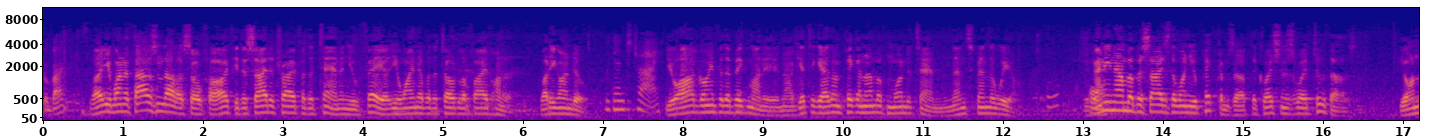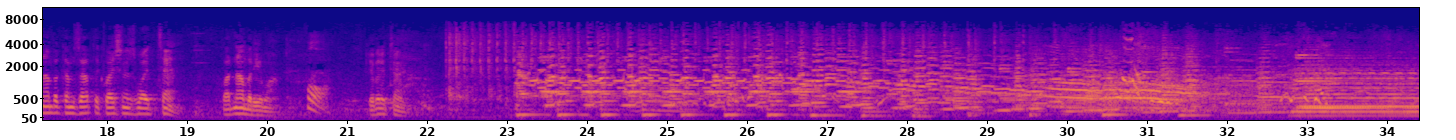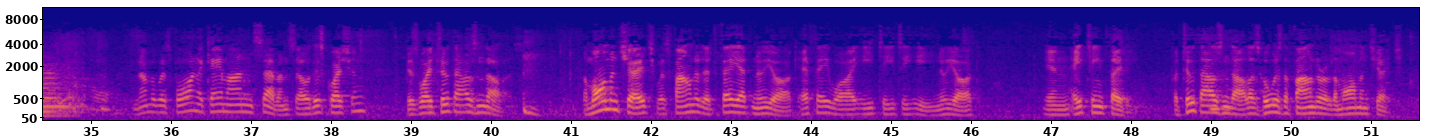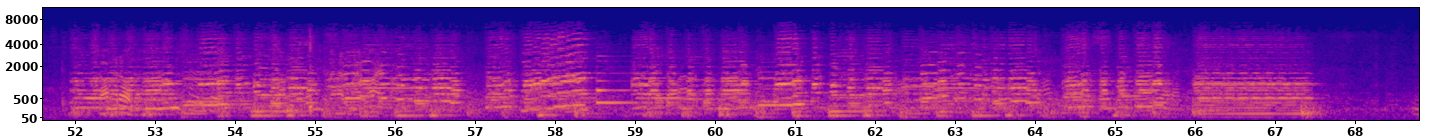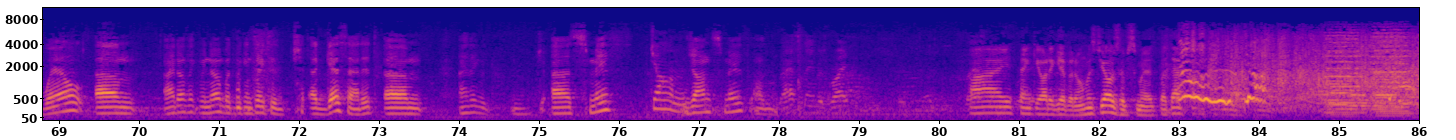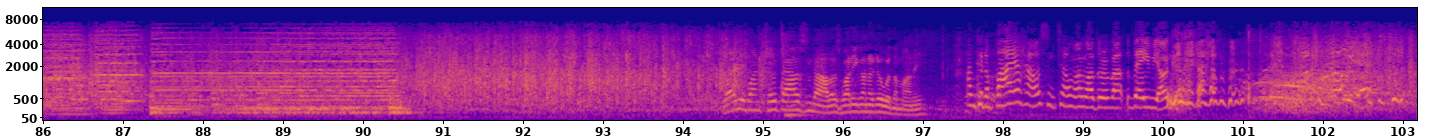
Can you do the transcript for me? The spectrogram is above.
come back. Well, you won a thousand dollars so far. If you decide to try for the ten and you fail, you wind up with a total of five hundred. What are you going to do? We're going to try. You are going for the big money. Now get together and pick a number from 1 to 10, and then spin the wheel. Four. If any number besides the one you pick comes up, the question is worth 2,000. If your number comes up, the question is worth 10. What number do you want? Four. Give it a turn. Four, and it came on seven, so this question is worth $2,000. The Mormon Church was founded at Fayette, New York, F A Y E T T E, New York, in 1830. For $2,000, who was the founder of the Mormon Church? Talk it over. Well, um, I don't think we know, but we can take a, ch- a guess at it. Um, I think uh, Smith. John. John Smith. Or Last name is right. I think you ought to give it to him. It's Joseph Smith, but that's. Well, you want $2,000. What are you going to do with the money? I'm going to buy a house and tell my mother about the baby I'm going to have. I don't know yet.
